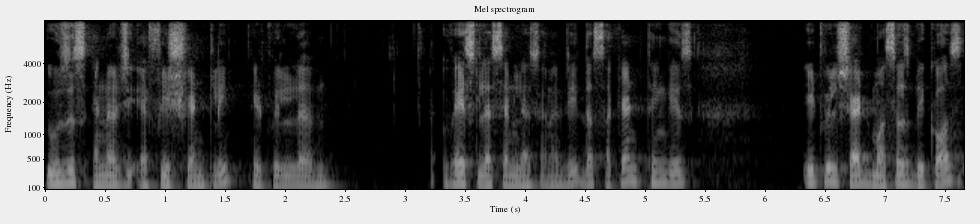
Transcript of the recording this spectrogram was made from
uses energy efficiently. It will um, waste less and less energy. The second thing is it will shed muscles because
